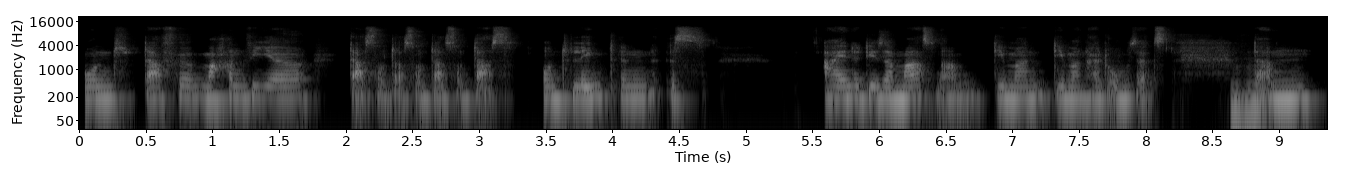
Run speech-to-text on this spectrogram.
und dafür machen wir das und das und das und das. Und LinkedIn ist eine dieser Maßnahmen, die man, die man halt umsetzt. Mhm. Dann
